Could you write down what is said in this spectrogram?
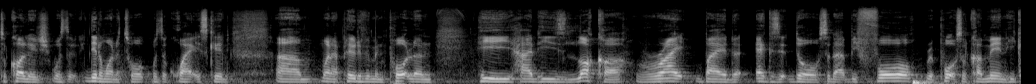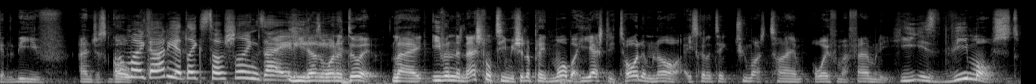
to college, was the, didn't want to talk. Was the quietest kid. Um, when I played with him in Portland, he had his locker right by the exit door, so that before reports would come in, he could leave and just go Oh my God, he had like social anxiety. he doesn't want to do it. Like even the national team, he should have played more, but he actually told him, "No, it's going to take too much time away from my family." He is the most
